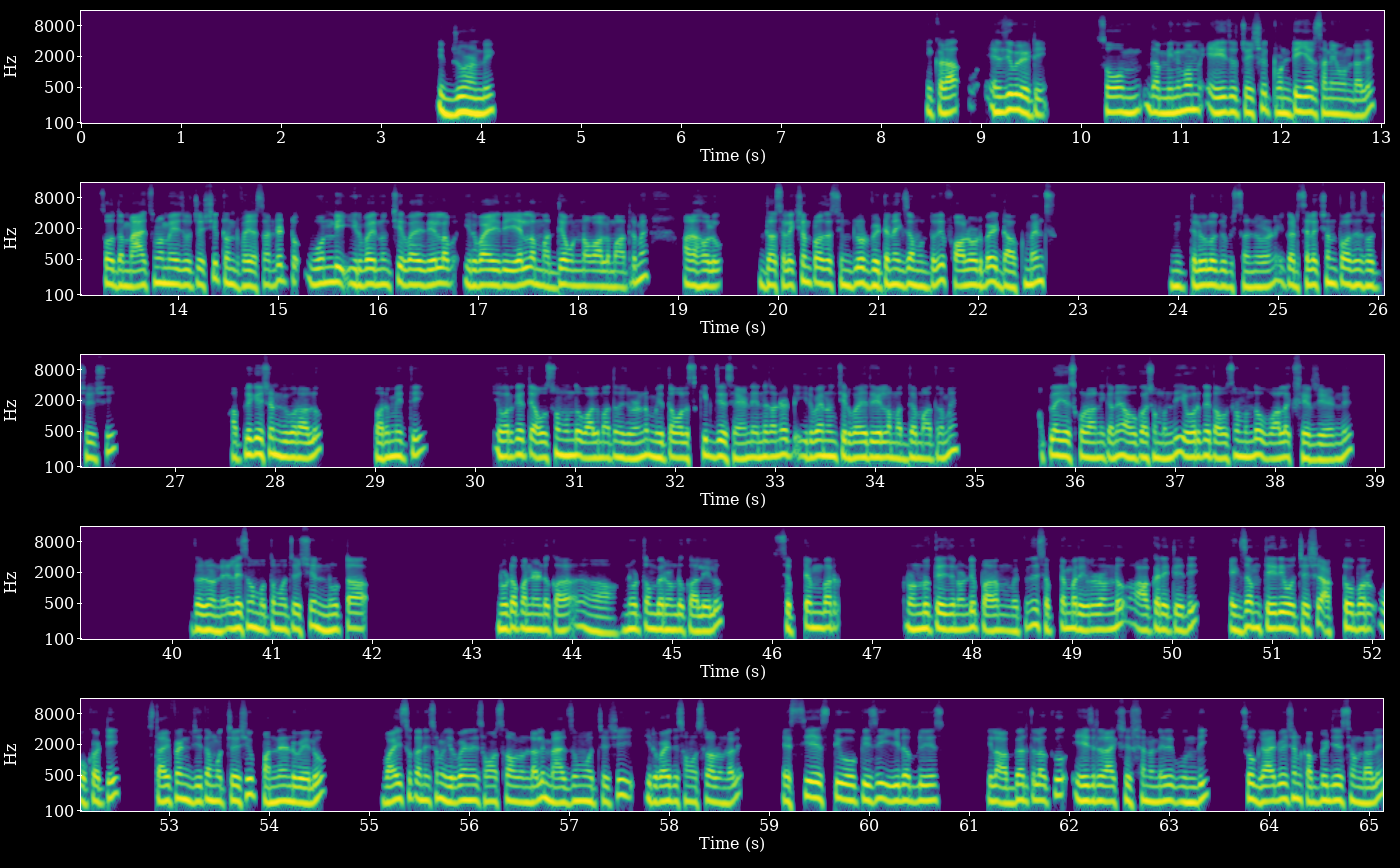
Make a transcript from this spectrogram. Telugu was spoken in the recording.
ఇది చూడండి. ఇక్కడ eligibility. So the minimum age వచ్చేసి ట్వంటీ ఇయర్స్ అనేవి ఉండాలి. సో ద మ్యాక్సిమం ఏజ్ వచ్చేసి ట్వంటీ ఫైవ్ ఇయర్స్. అంటే ఓన్లీ ఇరవై నుంచి ఇరవై ఐదు ఏళ్ళ ఇరవై ఐదు ఏళ్ళ మధ్య ఉన్న వాళ్ళు మాత్రమే అర్హులు. The selection process include written exam ఉంటుంది. Followed by documents. మీకు తెలుగులో చూపిస్తాను చూడండి. ఇక్కడ సెలెక్షన్ ప్రాసెస్ వచ్చేసి అప్లికేషన్ వివరాలు పరిమితి ఎవరికైతే అవసరం ఉందో వాళ్ళు మాత్రమే చూడండి. మిగతా వాళ్ళు స్కిప్ చేసేయండి. ఎందుకంటే ఇరవై నుంచి ఇరవై ఐదు వేల మధ్య మాత్రమే అప్లై చేసుకోవడానికి అనే అవకాశం ఉంది. ఎవరికైతే అవసరం ఉందో వాళ్ళకి షేర్ చేయండి. చూడండి. ఎల్ఐసిలో మొత్తం వచ్చేసి నూట నూట పన్నెండు కా నూట తొంభై రెండు ఖాళీలు. సెప్టెంబర్ రెండు తేదీ నుండి ప్రారంభమవుతుంది. సెప్టెంబర్ ఇరవై రెండు ఆఖరి తేదీ. ఎగ్జామ్ తేదీ వచ్చేసి అక్టోబర్ ఒకటి స్టైఫెండ్ జీతం వచ్చేసి పన్నెండు వేలు. వయసు కనీసం ఇరవై ఐదు సంవత్సరాలు ఉండాలి. మ్యాక్సిమం వచ్చేసి ఇరవై ఐదు సంవత్సరాలు ఉండాలి. ఎస్సీ ఎస్టీ ఓపీసీ ఈడబ్ల్యూఎస్ ఇలా అభ్యర్థులకు ఏజ్ రిలాక్సేషన్ అనేది ఉంది. సో గ్రాడ్యుయేషన్ కంప్లీట్ చేసి ఉండాలి.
